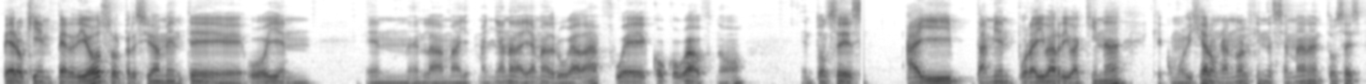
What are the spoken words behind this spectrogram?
Pero quien perdió sorpresivamente hoy en, en, la mañana de allá madrugada fue Coco Gauff, ¿no? Entonces, ahí también por ahí va Rivaquina, que como dijeron, ganó el fin de semana. Entonces,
